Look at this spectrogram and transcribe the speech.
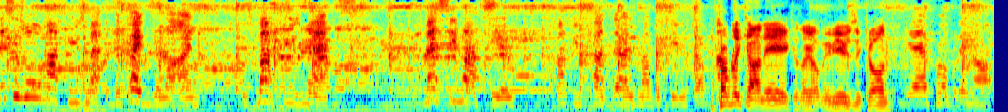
This is all Matthew's mess. The pegs are mine. It's Matthew's mess. Messy Matthew. Matthew's pant down my bikini top. You probably can't hear because I got my music on. Yeah, probably not.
